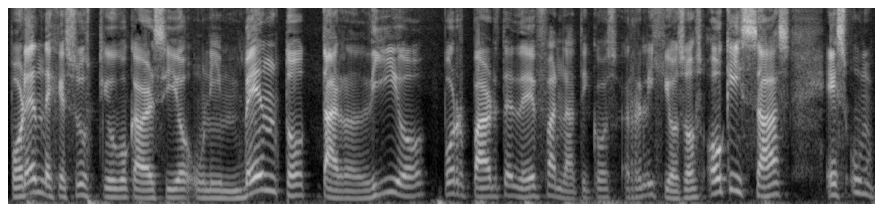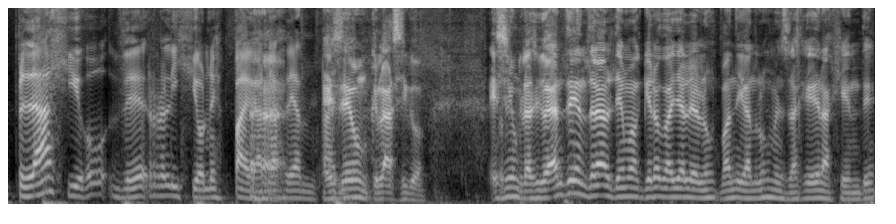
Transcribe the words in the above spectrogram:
Por ende, Jesús tuvo que haber sido un invento tardío por parte de fanáticos religiosos o quizás es un plagio de religiones paganas de antaño. Ese es un clásico. Ese es un clásico. Antes de entrar al tema, quiero que vaya los, van llegando los mensajes de la gente.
